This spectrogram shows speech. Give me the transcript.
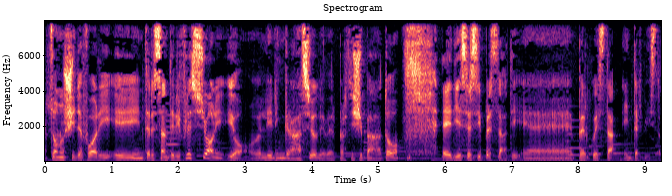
sono uscite fuori eh, interessanti riflessioni, io li ringrazio di aver partecipato e di essersi prestati eh, per questa intervista.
